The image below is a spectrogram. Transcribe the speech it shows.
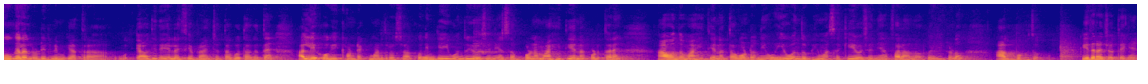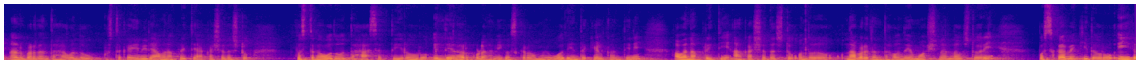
ಗೂಗಲಲ್ಲಿ ನೋಡಿರಿ ನಿಮಗೆ ಹತ್ರ ಯಾವುದಿದೆ ಎಲ್ ಐ ಸಿ ಬ್ರಾಂಚ್ ಅಂತ ಗೊತ್ತಾಗುತ್ತೆ. ಅಲ್ಲಿಗೆ ಹೋಗಿ ಕಾಂಟ್ಯಾಕ್ಟ್ ಮಾಡಿದ್ರು ಸಾಕು. ನಿಮಗೆ ಈ ಒಂದು ಯೋಜನೆಯ ಸಂಪೂರ್ಣ ಮಾಹಿತಿಯನ್ನು ಕೊಡ್ತಾರೆ. ಆ ಒಂದು ಮಾಹಿತಿಯನ್ನು ತಗೊಂಡು ನೀವು ಈ ಒಂದು ಭೀಮಾಸಖಿ ಯೋಜನೆಯ ಫಲಾನುಭವಿಗಳು ಆಗಬಹುದು. ಇದರ ಜೊತೆಗೆ ನಾನು ಬರೆದಂತಹ ಒಂದು ಪುಸ್ತಕ ಏನಿದೆ, ಅವನ ಪ್ರೀತಿ ಆಕಾಶದಷ್ಟು. ಪುಸ್ತಕ ಓದುವಂತಹ ಆಸಕ್ತಿ ಇರೋರು ಇಲ್ಲದೇ ಇರೋರು ಕೂಡ ನನಗೋಸ್ಕರ ಒಮ್ಮೆ ಓದಿ ಅಂತ ಕೇಳ್ಕೊತೀನಿ. ಅವನ ಪ್ರೀತಿ ಆಕಾಶದಷ್ಟು. ಒಂದು, ನಾ ಬರೆದಂತಹ ಒಂದು ಎಮೋಷನಲ್ ಲವ್ ಸ್ಟೋರಿ ಪುಸ್ತಕ ಬೇಕಿದ್ದವರು ಈಗ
